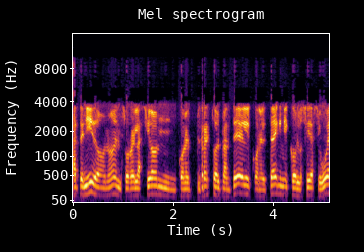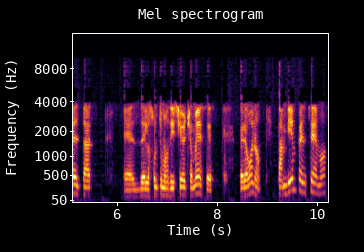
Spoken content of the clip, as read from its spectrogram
ha tenido ¿no? en su relación con el, resto del plantel, con el técnico, los idas y vueltas eh, de los últimos 18 meses. Pero bueno, también pensemos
